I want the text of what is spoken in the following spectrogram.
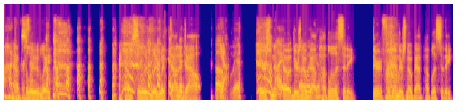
100%. Absolutely. Absolutely. Without a doubt. Oh, Yeah. man. There's no I- oh, there's oh no my bad God. publicity. There for Wow. them, there's no bad publicity.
